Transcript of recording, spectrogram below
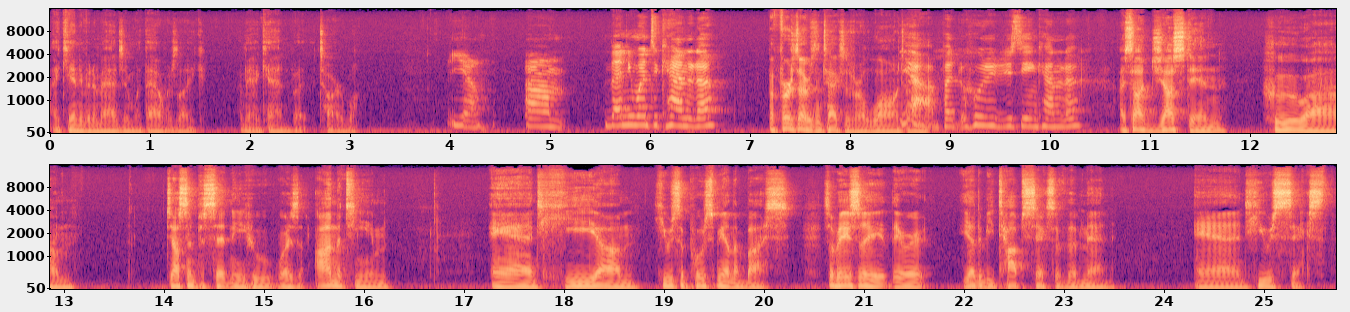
I can't even imagine what that was like. I mean, I can, but it's horrible. Yeah. Um, then you went to Canada. But first, I was in Texas for a long time. Yeah, but who did you see in Canada? I saw Justin, who um, Justin Pasitny, who was on the team, and he um, he was supposed to be on the bus. So basically, they were you had to be top six of the men, and he was sixth.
